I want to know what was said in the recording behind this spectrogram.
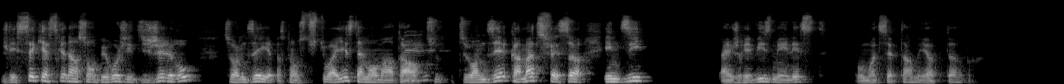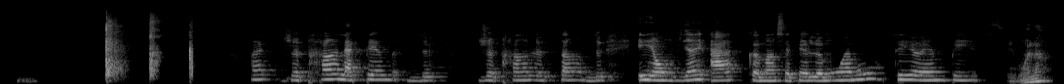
Je l'ai séquestré dans son bureau. J'ai dit, Gilles Roux, tu vas me dire, parce qu'on se tutoyait, c'était mon mentor, tu, vas me dire comment tu fais ça? Il me dit, ben, je révise mes listes au mois de septembre et octobre. je prends la peine de. Je prends le temps de. Et on vient à, comment s'appelle le mot amour? T-E-M-P-S. Et voilà.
